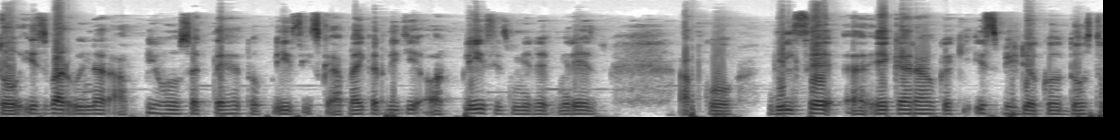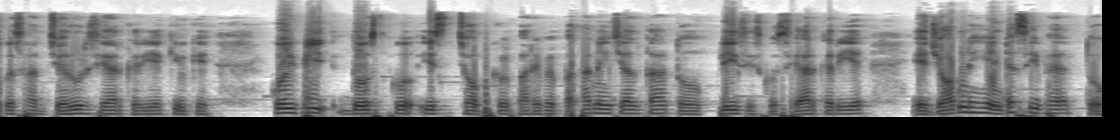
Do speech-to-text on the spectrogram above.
तो इस बार विनर आप भी हो सकते हैं तो प्लीज़ इसको अप्लाई कर दीजिए और प्लीज़ इस मेरे मेरे आपको दिल से ये कह रहा हूँ कि इस वीडियो को दोस्तों के साथ ज़रूर शेयर करिए क्योंकि कोई भी दोस्त को इस जॉब के बारे में पता नहीं चलता तो प्लीज़ इसको शेयर करिए। ये जॉब नहीं है इंटर्नशिप है तो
